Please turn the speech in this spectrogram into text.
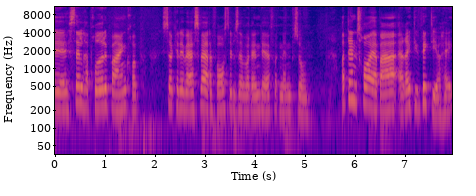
øh, selv har prøvet det på egen krop, så kan det være svært at forestille sig, hvordan det er for den anden person. Og den tror jeg bare er rigtig vigtig at have.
